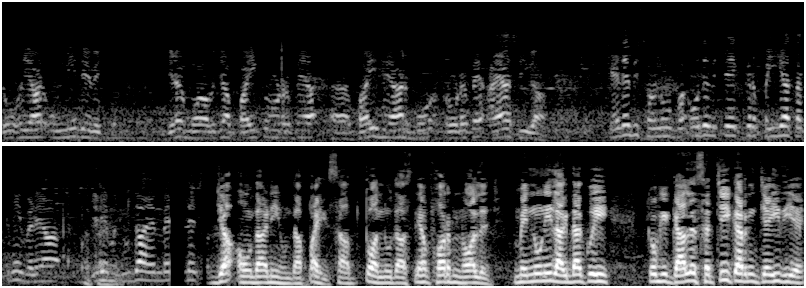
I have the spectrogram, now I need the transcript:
2019 ਦੇ ਵਿੱਚ ਜਿਹੜਾ ਮੁਆਵਜ਼ਾ 22 ਕਰੋੜ ਰੁਪਏ 22000 ਕਰੋੜ ਰੁਪਏ ਆਇਆ ਸੀਗਾ ਕਹਿੰਦੇ ਵੀ ਸਾਨੂੰ ਉਹਦੇ ਵਿੱਚ 1 ਰੁਪਈਆ ਤੱਕ ਨਹੀਂ ਮਿਲਿਆ ਜਿਹੜੇ ਮੌਜੂਦਾ ਐਮਐਲਏ ਜਾਂ ਆਉਂਦਾ ਨਹੀਂ ਹੁੰਦਾ। ਭਾਈ ਸਾਹਿਬ ਤੁਹਾਨੂੰ ਦੱਸਦੇ ਆ ਫॉर ਨੌਲੇਜ ਮੈਨੂੰ ਨਹੀਂ ਲੱਗਦਾ ਕੋਈ ਕਿਉਂਕਿ ਗੱਲ ਸੱਚੀ ਕਰਨੀ ਚਾਹੀਦੀ ਹੈ।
